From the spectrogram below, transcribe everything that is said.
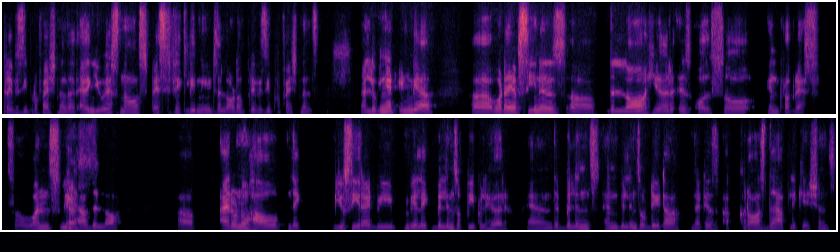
privacy professionals. I think US now specifically needs a lot of privacy professionals. And looking at India, uh, what I have seen is uh, the law here is also in progress. So once we yes. have the law, uh, I don't know how like you see right we we're like billions of people here and the billions and billions of data that is across the applications.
